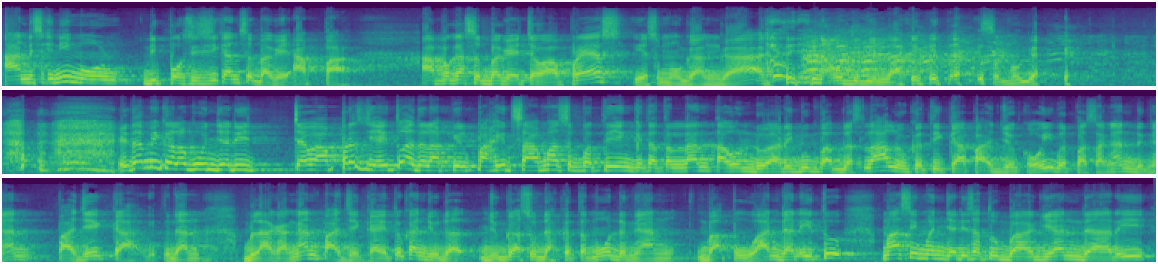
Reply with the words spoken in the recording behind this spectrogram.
Anies ini mau diposisikan sebagai apa? Apakah sebagai cawapres? Ya semoga enggak. Naudzubillah. semoga enggak. Ya, tapi kalaupun jadi cawapres ya itu adalah pil pahit sama seperti yang kita telan tahun 2014 lalu ketika Pak Jokowi berpasangan dengan Pak JK gitu. Dan belakangan Pak JK itu kan juga juga sudah ketemu dengan Mbak Puan dan itu masih menjadi satu bagian dari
